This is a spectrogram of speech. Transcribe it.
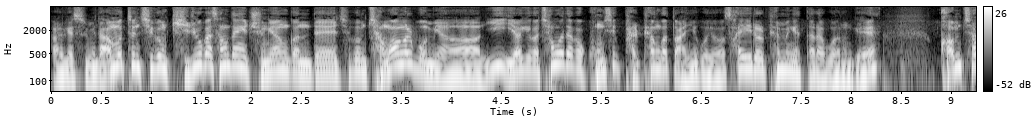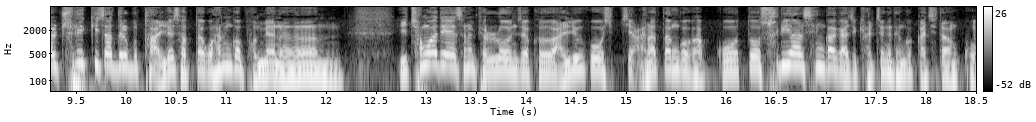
알겠습니다. 아무튼 지금 기류가 상당히 중요한 건데 지금 정황을 보면 이 이야기가 청와대가 공식 발표한 것도 아니고요. 사의를 표명했다라고 하는 게 검찰 출입 기자들부터 알려졌다고 하는 거 보면은 이 청와대에서는 별로 이제 그 알리고 싶지 않았던 것 같고 또 수리할 생각이 아직 결정이 된 것 같지도 않고.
